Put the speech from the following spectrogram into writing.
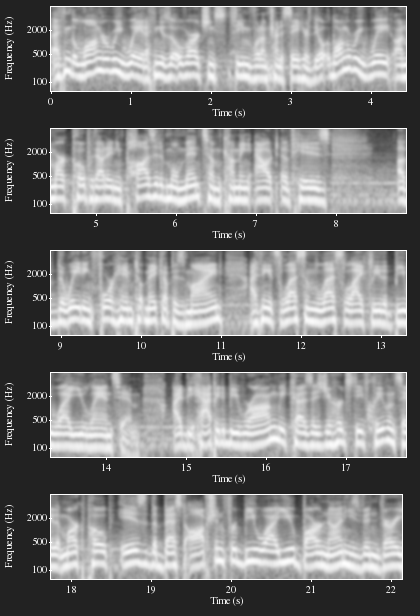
I think the longer we wait, I think is the overarching theme of what I'm trying to say here. The longer we wait on Mark Pope without any positive momentum coming out of his of the waiting for him to make up his mind, I think it's less and less likely that BYU lands him. I'd be happy to be wrong because, as you heard Steve Cleveland say, that Mark Pope is the best option for BYU, bar none. He's been very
